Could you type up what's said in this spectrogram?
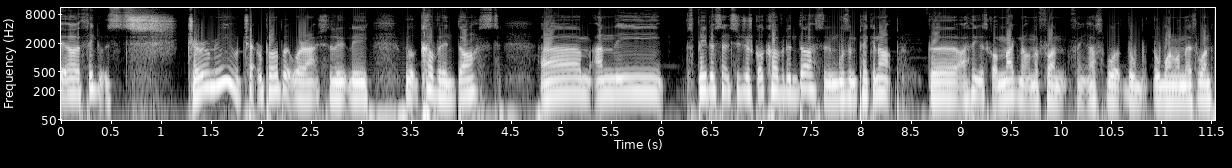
uh, I think it was Germany or Czech Republic, where absolutely we got covered in dust, um, and the speedo sensor just got covered in dust and wasn't picking up. The I think it's got a magnet on the front. I think that's what the the one on this one,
